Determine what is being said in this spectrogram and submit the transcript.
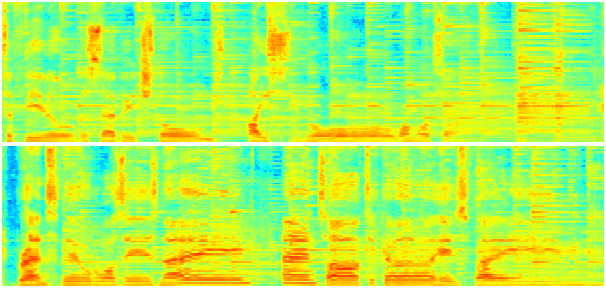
to feel the savage storm's icy roar. One more time. Bransfield was his name, Antarctica his fame,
